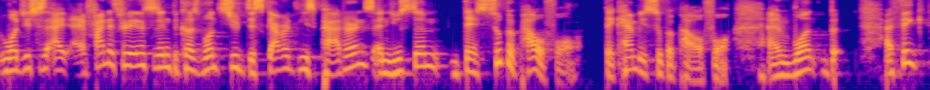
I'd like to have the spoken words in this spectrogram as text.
what you just I, I find it's really interesting because once you discover these patterns and use them, they're super powerful. They can be super powerful. And one, but I think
